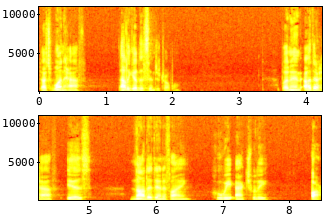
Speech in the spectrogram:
That's one half. That'll get us into trouble. But the other half is not identifying who we actually are.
